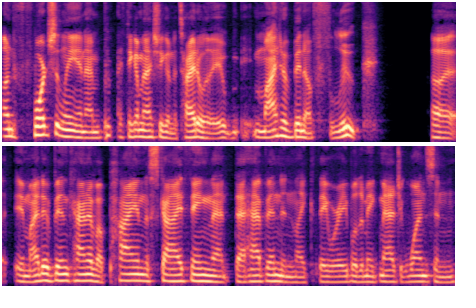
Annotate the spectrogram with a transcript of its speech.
unfortunately and I'm I think I'm actually going to title it, it it might have been a fluke uh it might have been kind of a pie in the sky thing that that happened and like they were able to make magic once and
